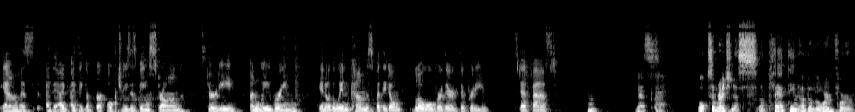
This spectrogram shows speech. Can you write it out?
Yeah, I, th- I, I think of er- oak trees as being strong, sturdy, unwavering. You know, the wind comes, but they don't blow over. They're they're pretty steadfast. Hmm. Yes. Oaks of righteousness, a planting of the Lord for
